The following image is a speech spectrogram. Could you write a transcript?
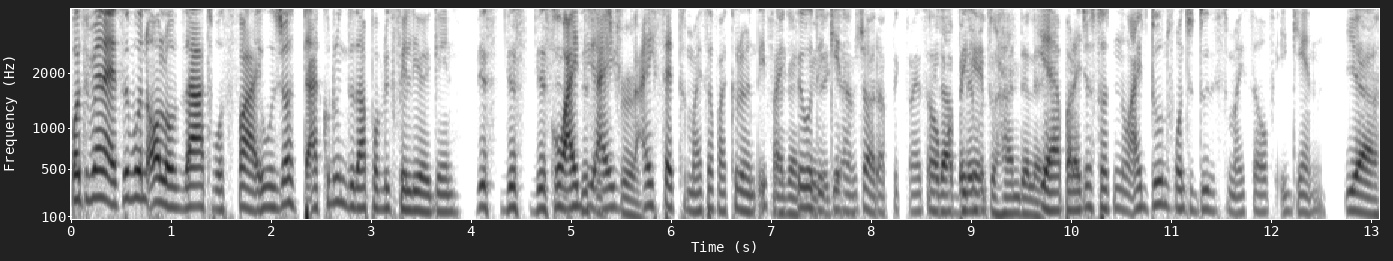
But to be honest, even all of that was fine. It was just I couldn't do that public failure again. This this this Oh, is, I this I, true. I said to myself I couldn't. If I failed again, again. I'm sure I'd have picked myself You'd up been again. able to handle it. Yeah, but I just thought no, I don't want to do this to myself again. Yeah.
